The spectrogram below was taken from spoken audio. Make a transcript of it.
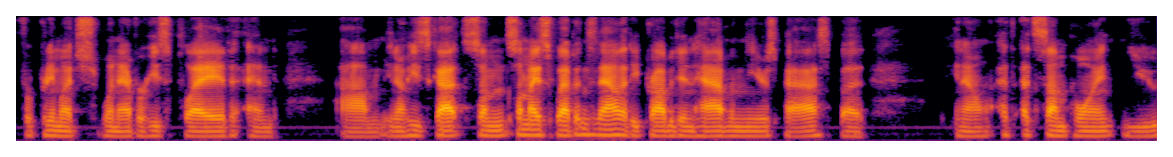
for pretty much whenever he's played. And um, you know, he's got some some nice weapons now that he probably didn't have in the years past. But you know, at, at some point, you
